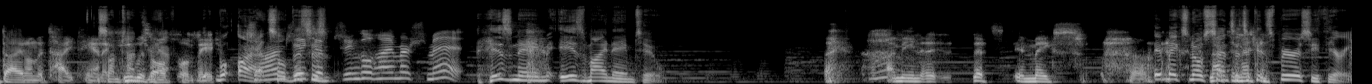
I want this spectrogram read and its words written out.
died on the Titanic. he was you have- also a major. well all right John so this Jacob Jingleheimer Schmidt. his name is my name too I mean, it, that's it makes. it makes no sense to it's a conspiracy theory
